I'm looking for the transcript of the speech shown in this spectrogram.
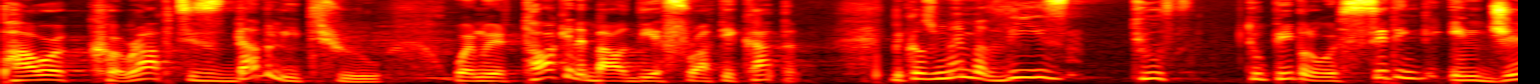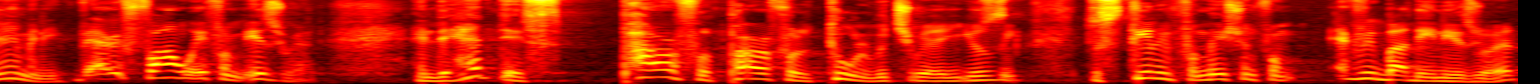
power corrupts is doubly true when we're talking about the Efrati couple. Because remember, these two, two people were sitting in Germany, very far away from Israel, and they had this powerful, powerful tool which we are using to steal information from everybody in Israel.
